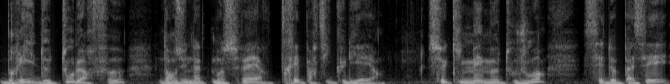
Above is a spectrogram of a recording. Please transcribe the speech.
brillent de tout leur feu dans une atmosphère très particulière. Ce qui m'émeut toujours, c'est de passer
